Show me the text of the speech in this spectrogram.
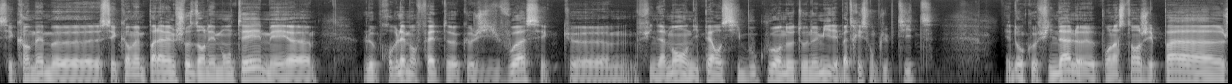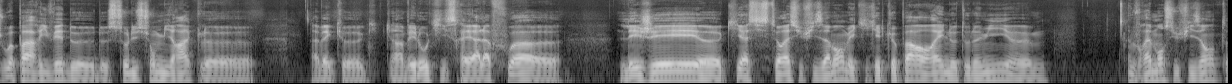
c'est quand même euh, c'est quand même pas la même chose dans les montées, mais euh, le problème en fait que j'y vois, c'est que euh, finalement on y perd aussi beaucoup en autonomie. Les batteries sont plus petites. Et donc au final, pour l'instant, j'ai pas, je vois pas arriver de, solution miracle avec un vélo qui serait à la fois léger, qui assisterait suffisamment, mais qui quelque part aurait une autonomie vraiment suffisante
